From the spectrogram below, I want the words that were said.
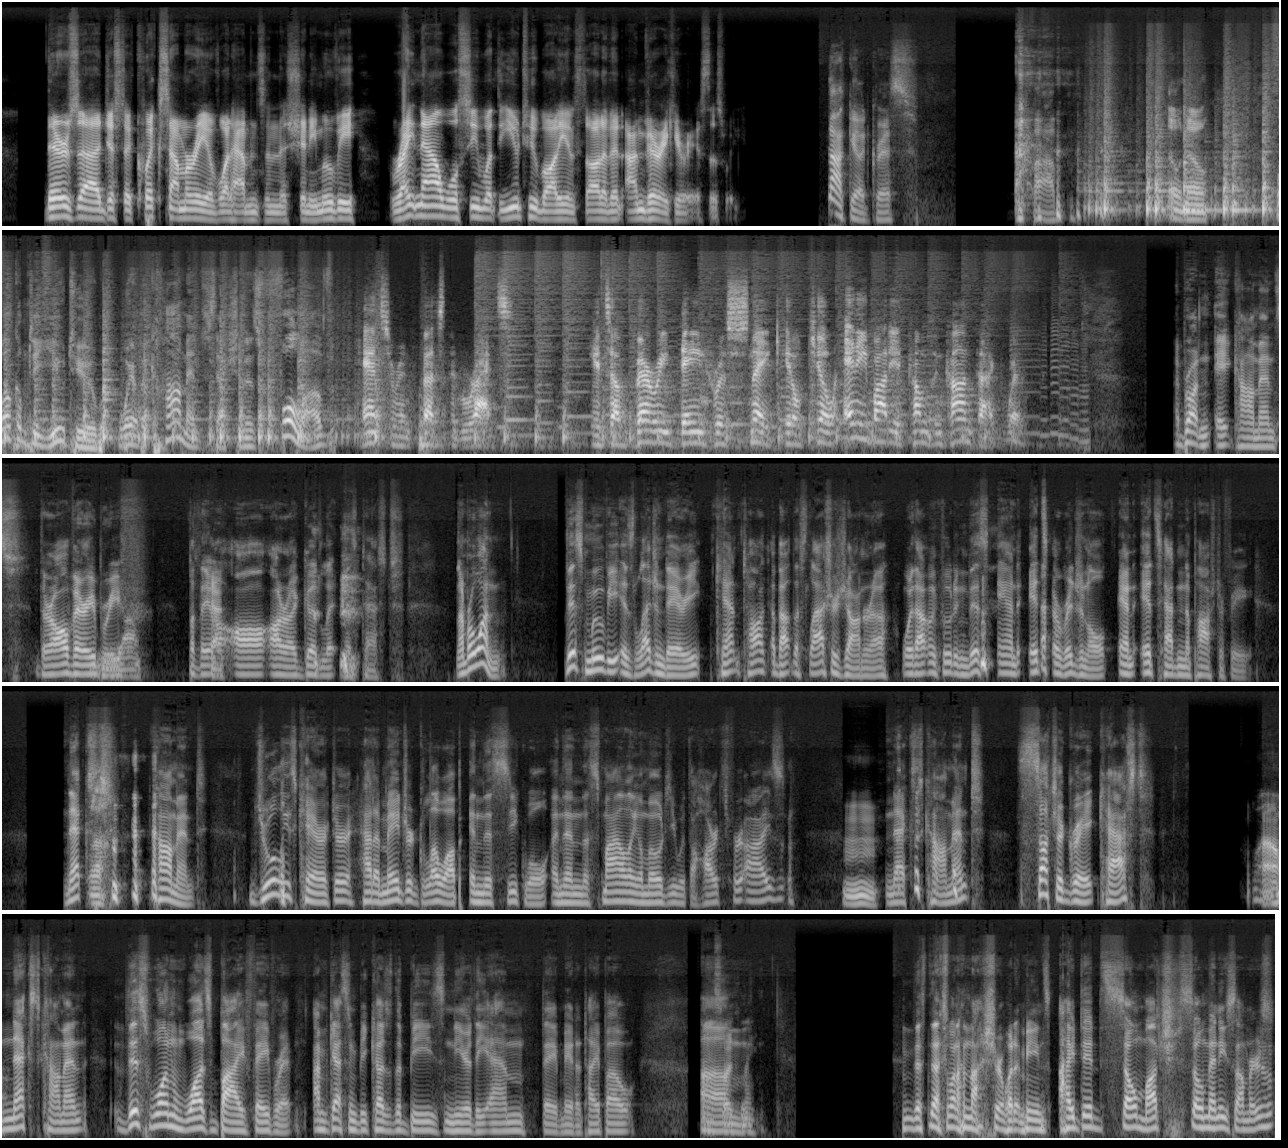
there's uh, just a quick summary of what happens in this shitty movie. Right now, we'll see what the YouTube audience thought of it. I'm very curious this week. Not good, Chris. Bob. Oh no. Welcome to YouTube, where the comment section is full of. cancer infested rats. It's a very dangerous snake. It'll kill anybody it comes in contact with. I brought in eight comments. They're all very brief, but they Okay. all are a good litmus test. Number one, this movie is legendary. Can't talk about the slasher genre without including this and its original, and it's had an apostrophe. Next comment. Julie's character had a major glow up in this sequel, and then the smiling emoji with the hearts for eyes. Mm, Next comment. Such a great cast. wow. Next comment. This one was by favorite. I'm guessing because the B's near the M, they made a typo. Um, this next one, I'm not sure what it means. I did so much, so many summers.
